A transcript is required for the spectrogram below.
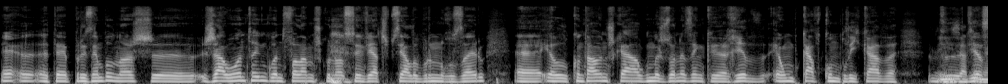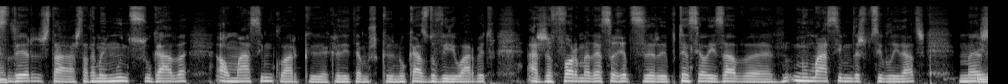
é. Até, por exemplo, nós eh, já ontem, quando falámos com o nosso enviado especial, o Bruno Roseiro, eh, ele contava-nos que há algumas zonas em que a rede é um bocado complicada de, de aceder, está, está também muito sugada ao máximo. Claro que acreditamos que no caso do vídeo-árbitro haja forma dessa rede ser potencializada no máximo das possibilidades, mas,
